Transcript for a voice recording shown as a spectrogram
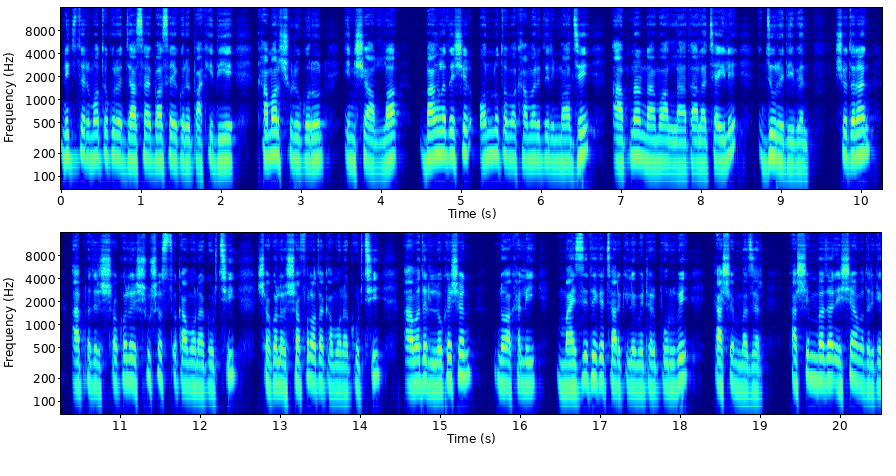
নিজেদের মতো করে যাচাই বাছাই করে পাখি দিয়ে খামার শুরু করুন, ইনশাআল্লাহ। বাংলাদেশের অন্যতম খামারিদের মাঝে আপনার নাম আল্লাহ তালা চাইলে জুড়ে দিবেন। সুতরাং আপনাদের সকলের সুস্বাস্থ্য কামনা করছি, সকলের সফলতা কামনা করছি। আমাদের লোকেশন নোয়াখালী মাইজি থেকে চার কিলোমিটার পূর্বে কাশেম বাজার কাশিম বাজার এসে আমাদেরকে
